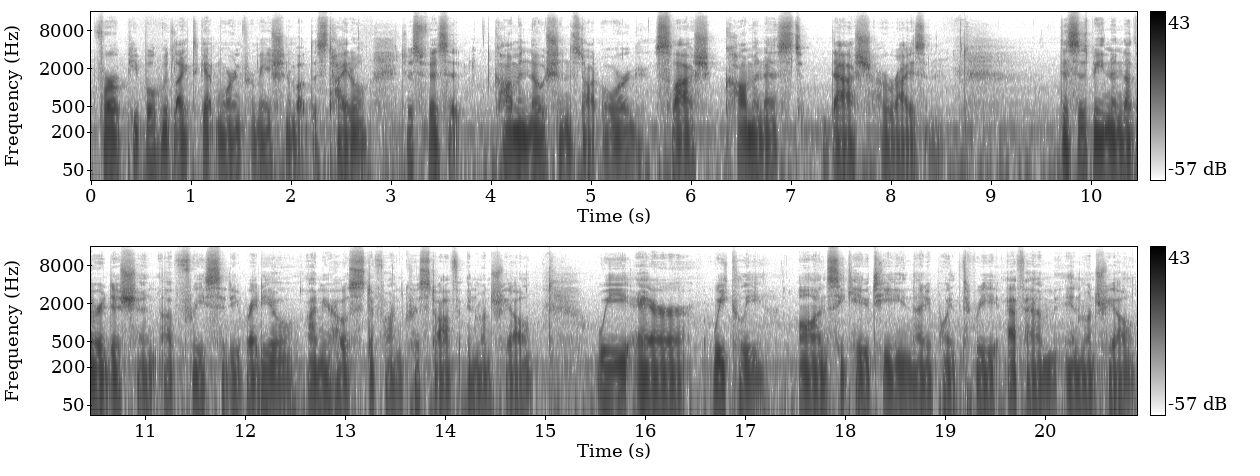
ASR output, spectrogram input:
For people who'd like to get more information about this title, just visit commonnotions.org slash commonist dash horizon. This has been another edition of Free City Radio. I'm your host, Stefan Christoff in Montreal. We air weekly on CKUT 90.3 FM in Montreal.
